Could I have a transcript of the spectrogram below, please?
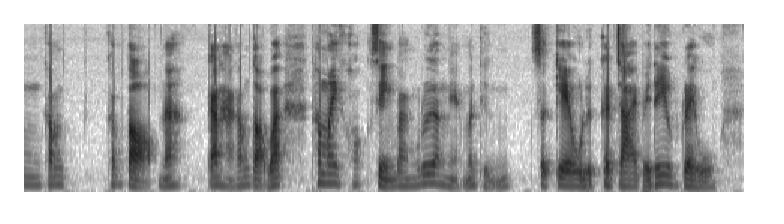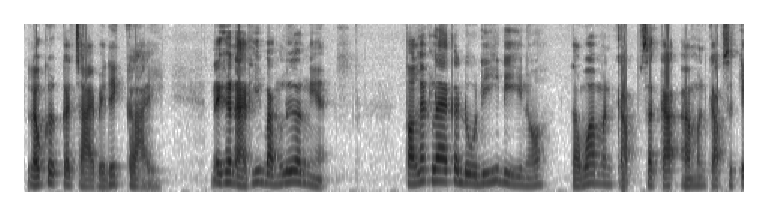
ำคำคำตอบนะ การหาคำตอบว่าทำไมสิ่งบางเรื่องเนี่ย มันถึงสเกลหรือกระจายไปได้เร็ว แล้วก็กระจายไปได้ไกล ในขณะที่บางเรื่องเนี่ย ตอนแรก ๆ ก็ดูดีดีเนาะแต่ว่ามันกลับสกมันกลับสเก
